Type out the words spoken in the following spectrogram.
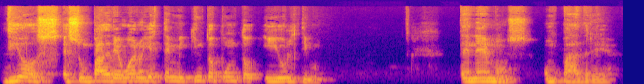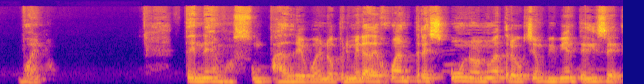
Dios es un Padre bueno. Y este es mi quinto punto y último tenemos un Padre bueno. Tenemos un Padre bueno. Primera de Juan 3.1, nueva traducción viviente, dice,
